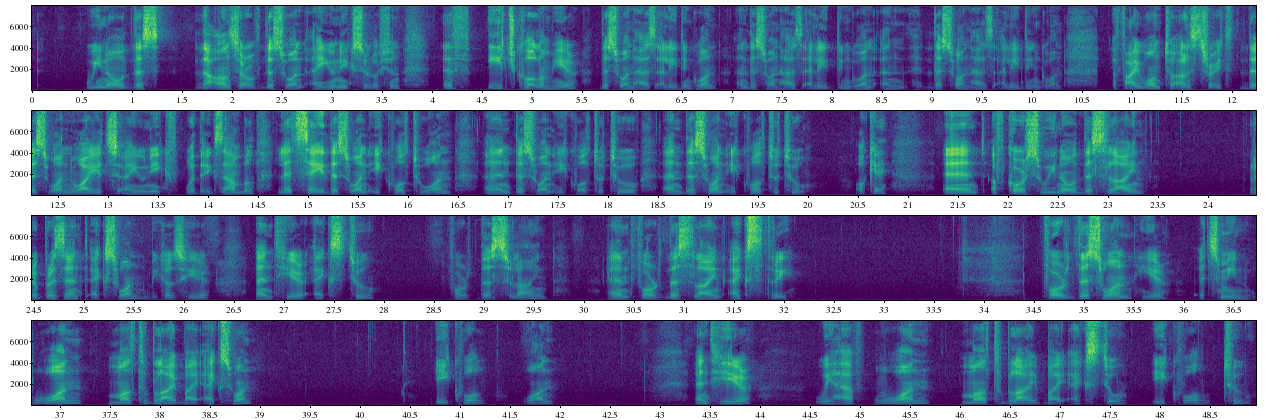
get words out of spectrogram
we know this, the answer of this one, a unique solution, if each column here this one has a leading one and this one has a leading one and this one has a leading one. If I want to illustrate this one why it's a unique with example let's say this one equal to 1 and this one equal to 2 and this one equal to 2 okay? And of course we know this line represent x1 because here and here x2 for this line and for this line x3 for this one here it's mean 1 multiplied by x1 equal 1 and here we have 1 multiplied by x2 equal 2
